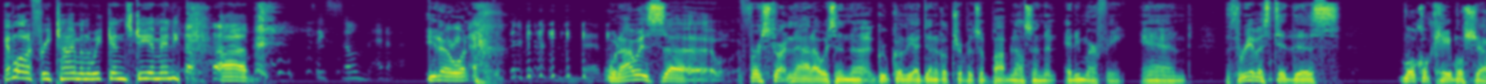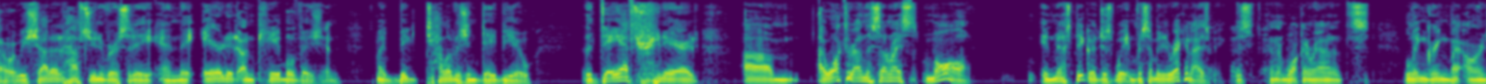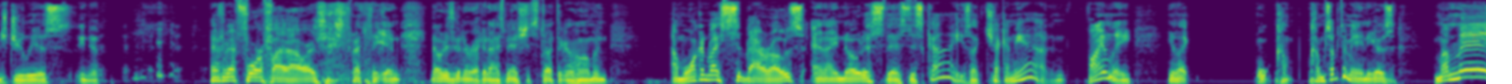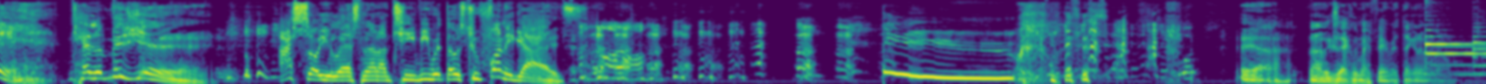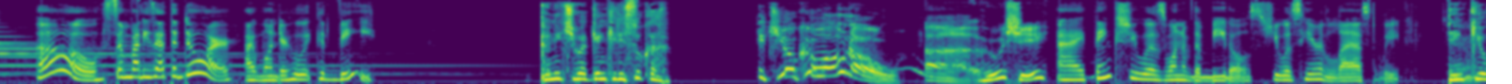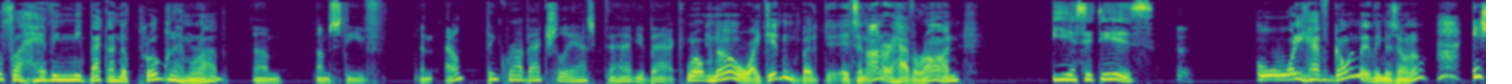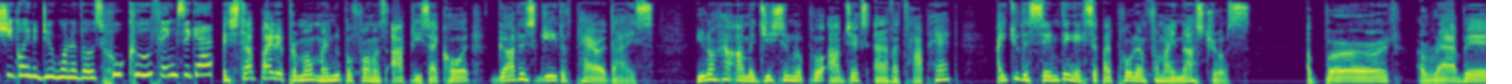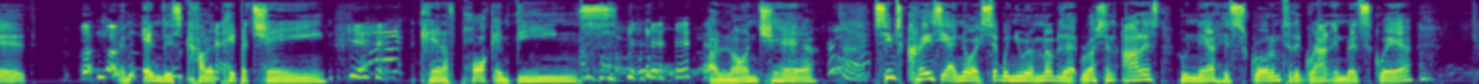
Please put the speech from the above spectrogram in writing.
got a lot of free time on the weekends, do you, Mandy? Uh, It's like so meta. You know, when, when I was, uh, first starting out, I was in a group called the Identical Trippers with Bob Nelson and Eddie Murphy. And the three of us did this local cable show where we shot it at Hofstra University and they aired it on Cablevision. It's my big television debut. The day after it aired, um, I walked around the Sunrise Mall in Massapequa just waiting for somebody to recognize me. Just kind of walking around and lingering by Orange Julius, you know. After about four or five hours, I started thinking nobody's going to recognize me. I should start to go home. And I'm walking by Sbarro's and I notice there's this guy. He's like checking me out. And finally, he like well, come, comes up to me and he goes, my man, television. I saw you last night on TV with those two funny guys. yeah, not exactly my favorite thing in the world. Oh, somebody's at the door. I wonder who it could be. Konnichiwa genki desuka. It's Yoko Ono. Uh, who is she? I think she was one of the Beatles. She was here last week. Thank you for having me back on the program, Rob. Um, I'm Steve, and I don't think Rob actually asked to have you back. Well, no, I didn't, but it's an honor to have her on. Yes, it is. What do you have going lately, Ms. Ono? Is she going to do one of those huku things again? I stopped by to promote my new performance art piece. I call it Goddess Gate of Paradise. You know how a magician will pull objects out of a top hat? I do the same thing except I pull them from my nostrils. A bird, a rabbit, an endless colored paper chain, a can of pork and beans, oh. a lawn chair. Seems crazy, I know, except when you remember that Russian artist who nailed his scrotum to the ground in Red Square.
